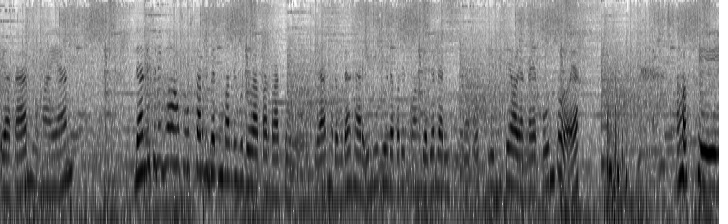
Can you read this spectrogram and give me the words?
ya kan, lumayan dan di sini gue langsung start di bet 4800 ya. Mudah-mudahan hari ini gue dapetin uang jajan dari si Uus inisial yang kayak kuntul ya. Oke. Okay.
